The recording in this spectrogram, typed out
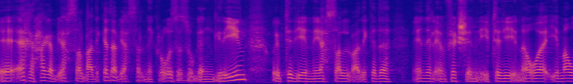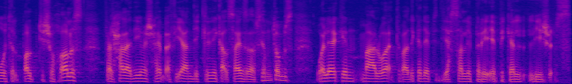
آه، آخر حاجة بيحصل بعد كده بيحصل necrosis و gangrene ويبتدي إن يحصل بعد كده إن ال infection يبتدي إن هو يموت ال pulp tissue خالص. فالحالة دي مش هيبقى في عندي clinical signs أو symptoms ولكن مع الوقت بعد كده يبتدي يحصل لي periapical lesions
